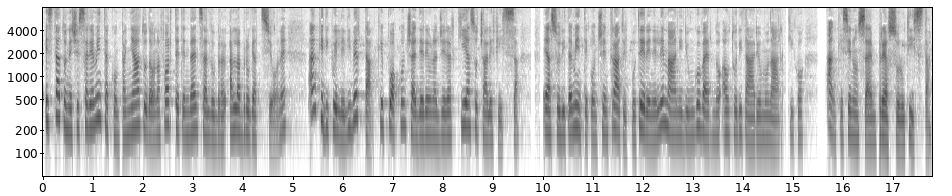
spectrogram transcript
è stato necessariamente accompagnato da una forte tendenza all'abrogazione anche di quelle libertà che può concedere una gerarchia sociale fissa, e ha solitamente concentrato il potere nelle mani di un governo autoritario monarchico, anche se non sempre assolutista.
